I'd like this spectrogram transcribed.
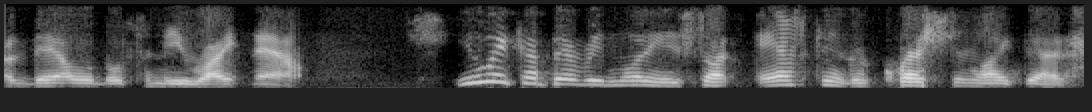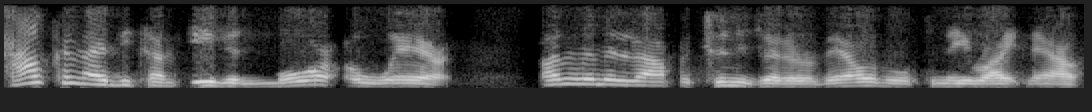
available to me right now? You wake up every morning and start asking a question like that. How can I become even more aware? Unlimited opportunities that are available to me right now.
